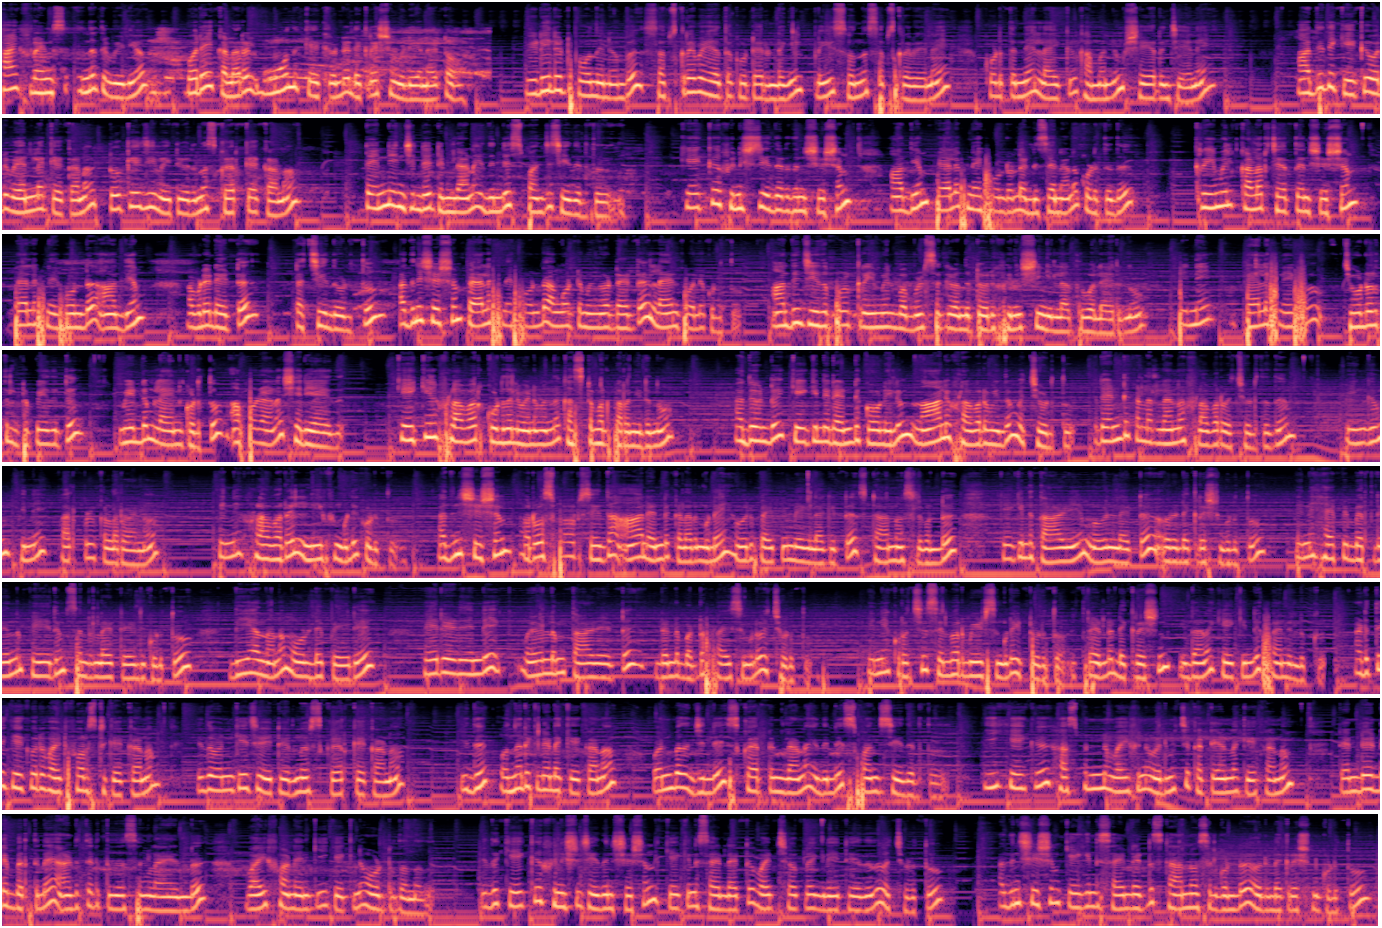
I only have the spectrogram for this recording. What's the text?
Hi friends ഇന്നത്തെ video ഒരേ കളറിൽ മൂന്ന് കേക്കുകളുടെ ഡെക്കറേഷൻ വീഡിയോ ആണ് കേട്ടോ. വീഡിയോയിലോട്ട് പോകുന്നതിന് മുമ്പ് സബ്സ്ക്രൈബ് ചെയ്യാത്ത കൂട്ടുകാരുണ്ടെങ്കിൽ പ്ലീസ് ഒന്ന് സബ്സ്ക്രൈബ് ചെയ്യണേ. കൂടെ തന്നെ ലൈക്കും കമന്റും ഷെയറും ചെയ്യണേ. ആദ്യത്തെ കേക്ക് ഒരു വേനല കേക്കാണ് ടു കെ ജി വെയിറ്റ് വരുന്ന സ്ക്വയർ കേക്കാണ് ടെൻ ഇഞ്ചിന്റെ ടിന്നിലാണ് ഇതിന്റെ സ്പഞ്ച് ചെയ്തെടുത്തത്. കേക്ക് ഫിനിഷ് ചെയ്തെടുത്തതിന് ശേഷം ആദ്യം പേലപ്പ് നൈഫ് കൊണ്ടുള്ള ഡിസൈനാണ് കൊടുത്തത്. ക്രീമിൽ കളർ ചേർത്തതിന് ശേഷം പാലഫ് നൈഫ് കൊണ്ട് ആദ്യം അവിടെ ഇട്ട് ടച്ച് ചെയ്ത് കൊടുത്തു. അതിനുശേഷം പാലറ്റ് നൈഫ് കൊണ്ട് അങ്ങോട്ടും ഇങ്ങോട്ടായിട്ട് ലൈൻ പോലെ കൊടുത്തു. ആദ്യം ചെയ്തപ്പോൾ ക്രീമിൽ ബബിൾസ് ഒക്കെ വന്നിട്ട് ഒരു ഫിനിഷിംഗ് ഇല്ലാത്തതുപോലെ ആയിരുന്നു. പിന്നെ പാലറ്റ് നൈഫ് ചൂടുവെള്ളത്തിൽ ട്രിപ്പ് ചെയ്തിട്ട് വീണ്ടും ലൈൻ കൊടുത്തു. അപ്പോഴാണ് ശരിയായത്. കേക്കിൽ ഫ്ലവർ കൂടുതൽ വേണമെന്ന് കസ്റ്റമർ പറഞ്ഞിരുന്നു. അതുകൊണ്ട് കേക്കിന്റെ രണ്ട് കോണിലും നാല് ഫ്ലവർ വീതം വെച്ച് കൊടുത്തു. രണ്ട് കളറിലാണ് ഫ്ലവർ വെച്ചു കൊടുത്തത്. പിങ്കും പിന്നെ പർപ്പിൾ കളറുമാണ് പിന്നെ ഫ്ലവറിൽ ലീഫും കൂടി കൊടുത്തു. അതിനുശേഷം റോസ് ഫ്ലവർ ചെയ്ത ആ രണ്ട് കളറും കൂടെ ഒരു പൈപ്പിംഗ് ബാഗിലാക്കിയിട്ട് സ്റ്റാർ നോസിൽ കൊണ്ട് കേക്കിന്റെ താഴെയും മുകളിലായിട്ട് ഒരു ഡെക്കറേഷൻ കൊടുത്തു. പിന്നെ ഹാപ്പി ബർത്ത്ഡേ എന്ന് പേരും സെൻട്രലായിട്ട് എഴുതി കൊടുത്തു. ദിയ എന്നാണ് മോളുടെ പേര്. പേര് എഴുതിന്റെ മുകളിലും താഴെയായിട്ട് രണ്ട് ബട്ടർഫ്ലൈസും കൂടെ വെച്ച് കൊടുത്തു. പിന്നെ കുറച്ച് സിൽവർ ബീഡ്സും കൂടെ ഇട്ട് കൊടുത്തു. ഇത്രയുള്ള ഡെക്കറേഷൻ. ഇതാണ് കേക്കിന്റെ ഫൈനൽ ലുക്ക്. അടുത്ത കേക്ക് ഒരു വൈറ്റ് ഫോറസ്റ്റ് കേക്കാണ്. ഇത് വൺ കെ ജി വെയിറ്റ് വരുന്ന ഒരു സ്ക്വയർ കേക്കാണ്. ഇത് ഒന്നര കിലോയുടെ കേക്കാണ്. ഒൻപത് ഇഞ്ചിന്റെ സ്ക്വയർ ടിന്നിലാണ് ഇതിന്റെ സ്പഞ്ച് ചെയ്തെടുത്തത്. ഈ കേക്ക് ഹസ്ബൻഡിനും വൈഫിനും ഒരുമിച്ച് കട്ട് ചെയ്യാനുള്ള കേക്കാണ്. രണ്ടുപേരുടെ ബർത്ത്ഡേ അടുത്തടുത്ത ദിവസങ്ങളായതുകൊണ്ട് വൈഫാണ് എനിക്ക് ഈ കേക്കിന് ഓർഡർ തന്നത്. ഇത് കേക്ക് ഫിനിഷ് ചെയ്തതിന് ശേഷം കേക്കിന്റെ സൈഡിലായിട്ട് വൈറ്റ് ചോക്ലേറ്റ് ഗ്രേറ്റ് ചെയ്തത് വെച്ച് കൊടുത്തു അതിനുശേഷം കേക്കിന്റെ സൈഡിലായിട്ട് സ്റ്റാർ നോസിൽ കൊണ്ട് ഒരു ഡെക്കറേഷൻ കൊടുത്തു.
